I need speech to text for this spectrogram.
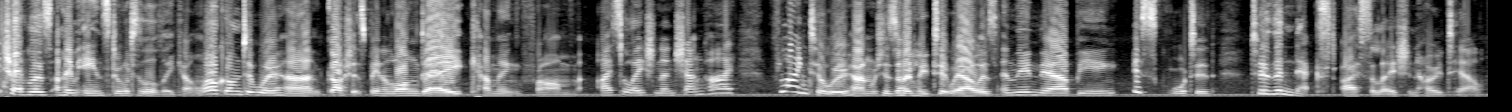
travellers, I'm Anne's daughter Lalika. Welcome to Wuhan. Gosh, it's been a long day coming from isolation in Shanghai, flying to Wuhan, which is only two hours, and then now being escorted to the next isolation hotel.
